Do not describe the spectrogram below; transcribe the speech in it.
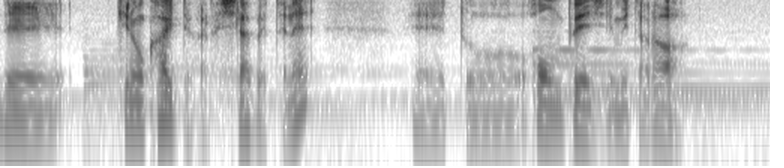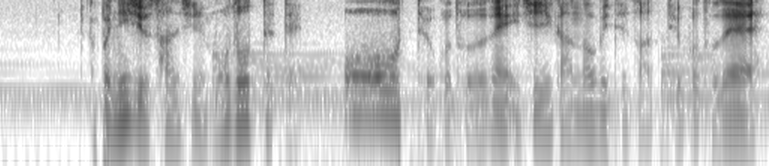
で昨日帰ってから調べてね。えっ、ー、とホームページで見たらやっぱ23時に戻ってておおっていうことでね1時間伸びてたっていうことで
